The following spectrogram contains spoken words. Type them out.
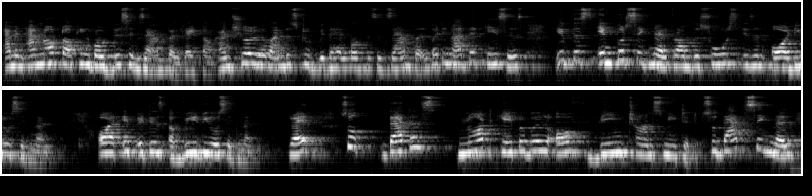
i mean i'm not talking about this example right now. I'm sure you have understood with the help of this example but in other cases if this input signal from the source is an audio signal or if it is a video signal right? So that is not capable of being transmitted. So that signal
